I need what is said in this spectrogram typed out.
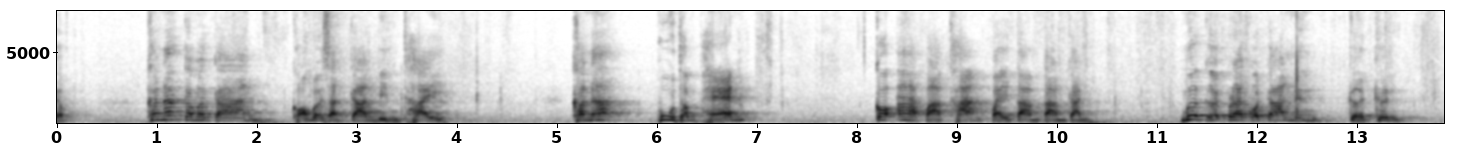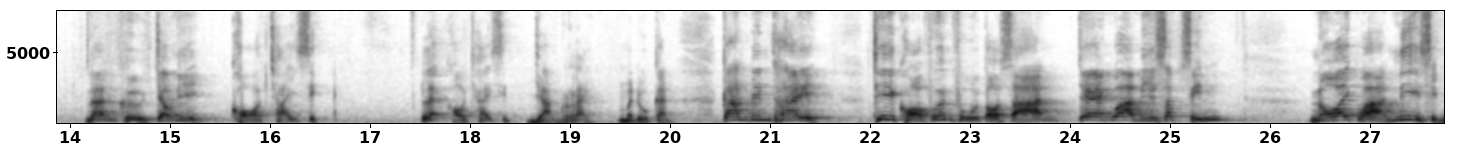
ครับ คณะกรรมการของบริษัทการบินไทย คณะผู้ทำแผน ก็อ้าปากค้างไปตามๆกัน เมื่อเกิดปรากฏการณ์หนึ่งเกิดขึ้น นั่นคือเจ้าหนี้ขอใช้สิทธิ์ และขอใช้สิทธิ์อย่างไรมาดูกัน การบินไทยที่ขอฟื้นฟูต่อศาลแจ้งว่ามีทรัพย์สิน น้อยกว่าหนี้สิน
